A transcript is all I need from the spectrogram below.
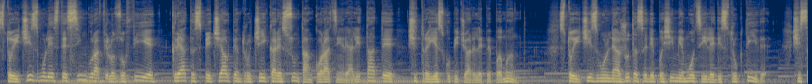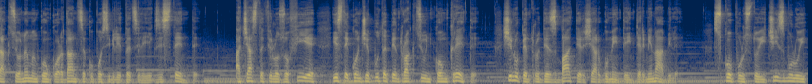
Stoicismul este singura filozofie creată special pentru cei care sunt ancorați în realitate și trăiesc cu picioarele pe pământ. Stoicismul ne ajută să depășim emoțiile destructive și să acționăm în concordanță cu posibilitățile existente. Această filozofie este concepută pentru acțiuni concrete și nu pentru dezbateri și argumente interminabile. Scopul stoicismului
